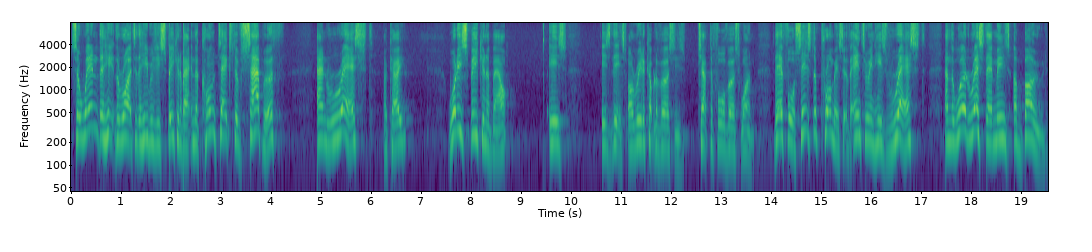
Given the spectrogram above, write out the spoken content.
So when the, the writer to the Hebrews is speaking about in the context of Sabbath and rest, okay, what he's speaking about is, is this. I'll read a couple of verses. Chapter 4, verse 1. Therefore, since the promise of entering his rest, and the word rest there means abode,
